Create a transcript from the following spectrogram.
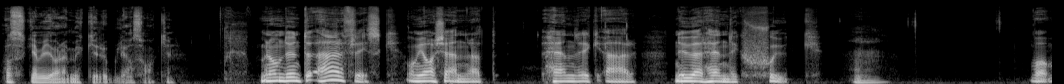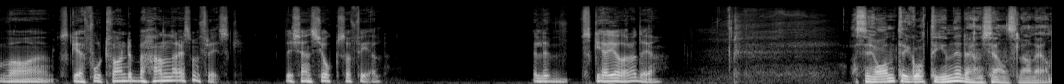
Och så ska vi göra mycket roliga saker. Men om du inte är frisk, om jag känner att Henrik är, nu är Henrik sjuk. Mm. Vad, vad, ska jag fortfarande behandla dig som frisk? Det känns ju också fel. Eller ska jag göra det? Alltså jag har inte gått in i den känslan än.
